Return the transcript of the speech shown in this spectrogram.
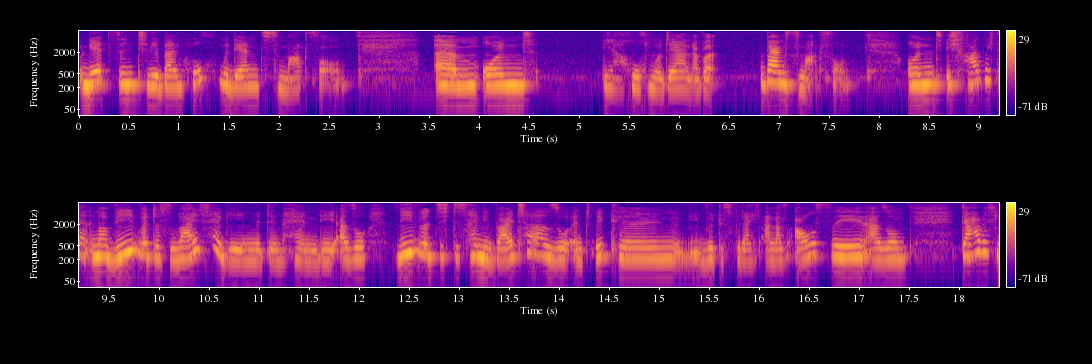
Und jetzt sind wir beim hochmodernen Smartphone. Ähm, und ja, hochmodern, aber beim Smartphone. Und ich frage mich dann immer, wie wird es weitergehen mit dem Handy? Also wie wird sich das Handy weiter so entwickeln? Wie wird es vielleicht anders aussehen? Also da habe ich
